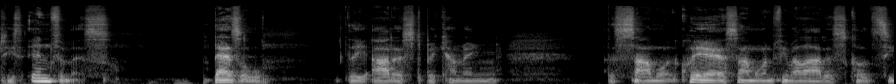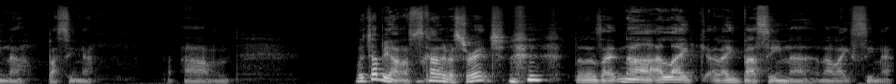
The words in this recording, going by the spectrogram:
She's infamous. Basil, the artist, becoming the Samoan, queer Samoan female artist called Sina, Basina. Um, which I'll be honest, was kind of a stretch. but I was like, no, I like I like Basina and I like Sina.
